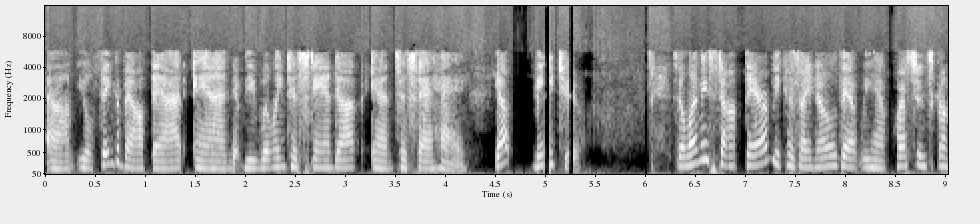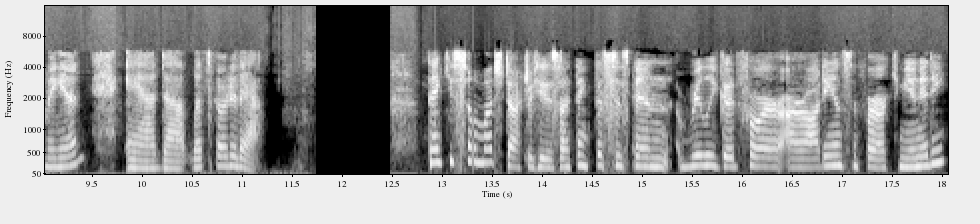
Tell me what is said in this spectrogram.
um, you'll think about that and be willing to stand up and to say, hey, yep, me too. So let me stop there because I know that we have questions coming in, and uh, let's go to that. Thank you so much, Dr. Hughes. I think this has been really good for our audience and for our community,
